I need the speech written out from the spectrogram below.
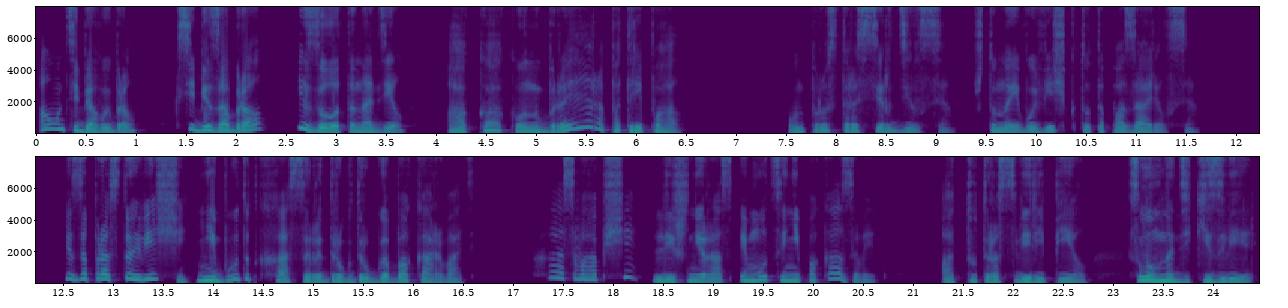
а он тебя выбрал, к себе забрал и золото надел. А как он Брера потрепал! Он просто рассердился, что на его вещь кто-то позарился. Из-за простой вещи не будут хасеры друг друга бока рвать. Хас вообще лишний раз эмоций не показывает, а тут рассверепел, словно дикий зверь.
